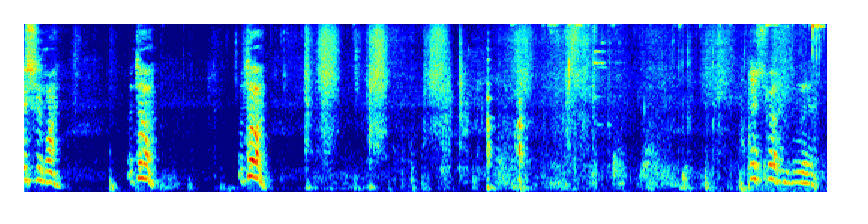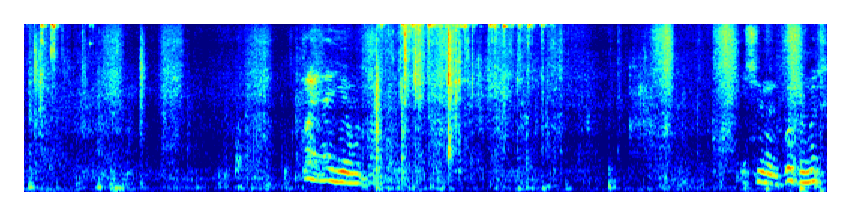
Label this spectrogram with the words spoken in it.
Eşli var. Öte. Öte. Eş bakayım bizim böyle. Ay ne yiyorum. İşimiz, kuşumuz.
